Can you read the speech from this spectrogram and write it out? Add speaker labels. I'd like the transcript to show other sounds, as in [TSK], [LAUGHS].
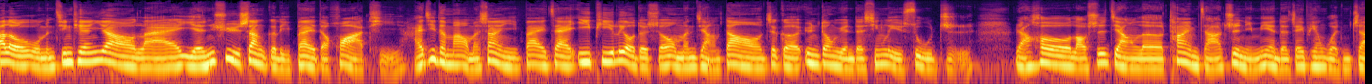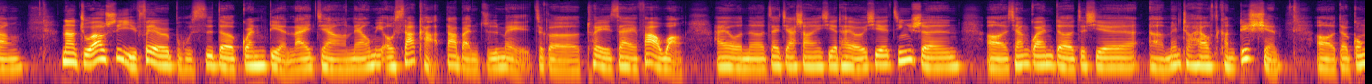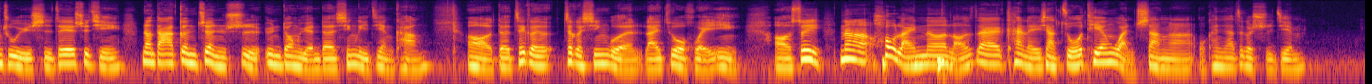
Speaker 1: Hello，我们今天要来延续上个礼拜的话题，还记得吗？我们上礼拜在 EP 六的时候，我们讲到这个运动员的心理素质，然后老师讲了《Time》杂志里面的这篇文章，那主要是以费尔普斯的观点来讲，Naomi Osaka 大阪直美这个退赛法网，还有呢再加上一些他有一些精神呃相关的这些呃 mental health condition 呃的公诸于世这些事情，让大家更正视。运动员的心理健康，哦的这个这个新闻来做回应，哦，所以那后来呢，老师再看了一下，昨天晚上啊，我看一下这个时间。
